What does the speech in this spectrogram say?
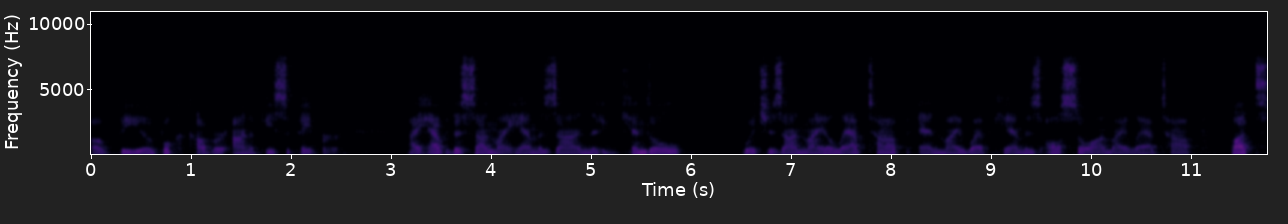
of the uh, book cover on a piece of paper. I have this on my Amazon Kindle, which is on my laptop, and my webcam is also on my laptop, but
